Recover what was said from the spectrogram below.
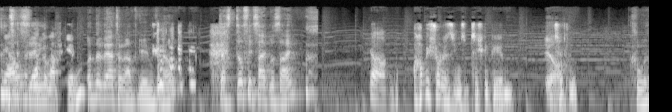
Ja, und eine Wertung abgeben. Und eine Wertung abgeben, genau. das, so viel Zeit muss sein. Ja, habe ich schon eine 77 gegeben. Tatsächlich. Cool.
